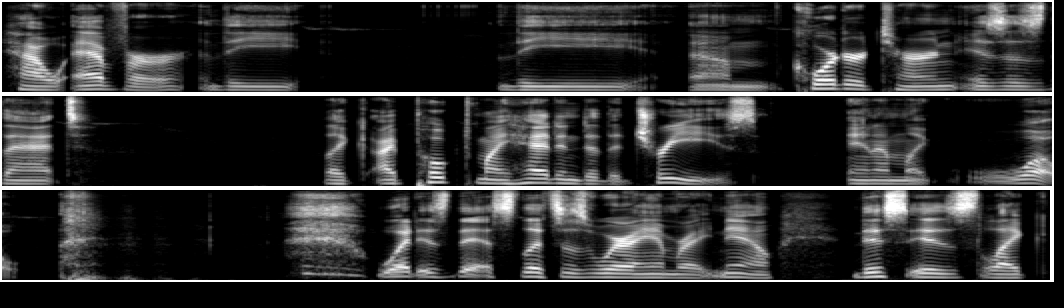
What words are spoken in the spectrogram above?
However, the the um, quarter turn is is that like I poked my head into the trees and I'm like, whoa. what is this? This is where I am right now. This is like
